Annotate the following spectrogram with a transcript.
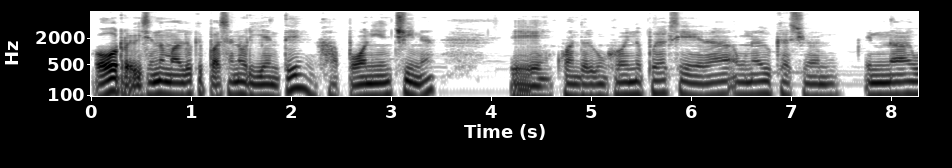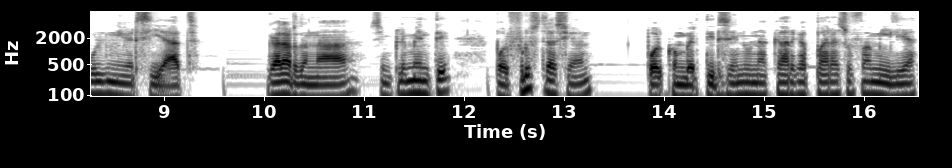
O revisen nomás lo que pasa en Oriente, en Japón y en China, eh, cuando algún joven no puede acceder a una educación en una universidad galardonada simplemente por frustración por convertirse en una carga para su familia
